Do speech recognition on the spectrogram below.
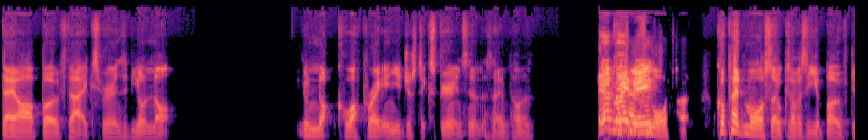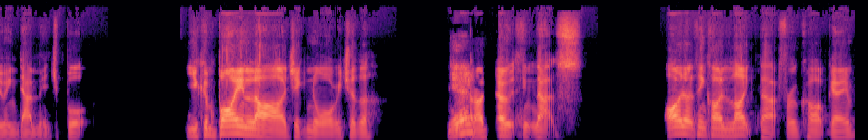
they are both that experience. If you're not, you're not cooperating, you're just experiencing it at the same time. Yeah, Cuphead maybe. more so, Cuphead more so because obviously you're both doing damage, but you can by and large ignore each other, Yeah, and I don't think that's. I don't think I like that for a co-op game.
